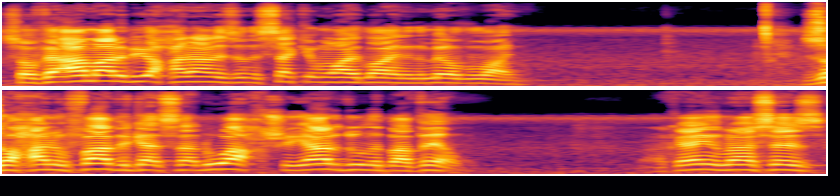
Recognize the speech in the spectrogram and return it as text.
So ve'amar Rabbi Yochanan is in the second wide line in the middle of the line. Zohanufa v'gatsaruach sheyardu lebavel. Okay, the Gemara says,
